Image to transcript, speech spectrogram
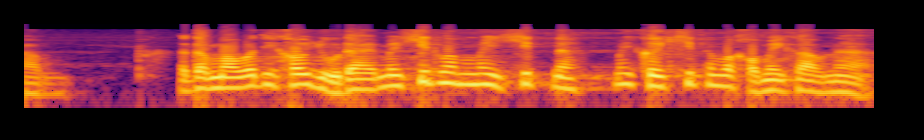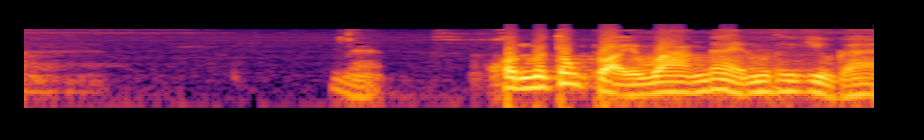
ทำ แต่ต่อมาว่าที่เขาอยู่ได้ ไม่คิดว่าไม่คิดนะไม่เคยคิดนะว่าเขาไม่ก้าวหน้านะคนมันต้องปล่อยวางได้มันถึงอยู่ได้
